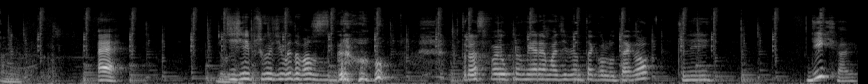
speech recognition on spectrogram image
A nie. E! Dobra. Dzisiaj przychodzimy do Was z grą, która swoją premierę ma 9 lutego, czyli dzisiaj.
